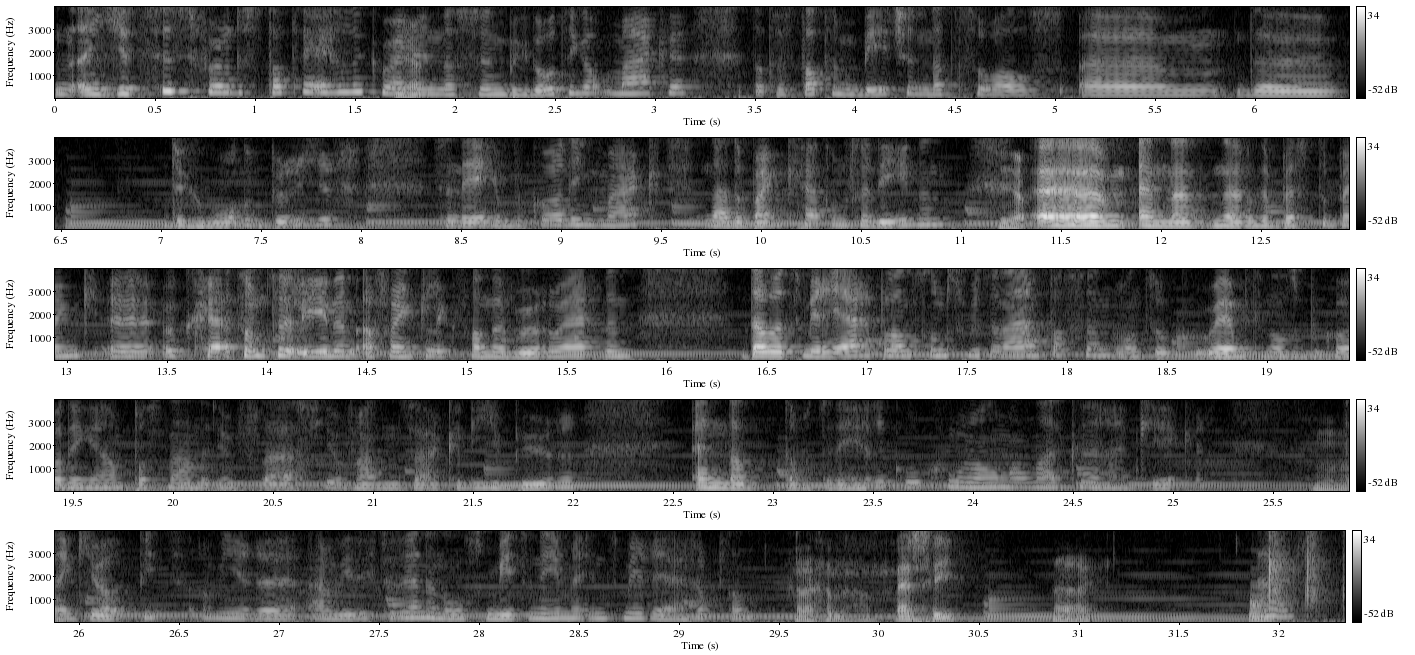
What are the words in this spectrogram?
Een gids is voor de stad eigenlijk, waarin Ja. dat ze hun begroting opmaken. Dat de stad een beetje, net zoals ehm, de, de gewone burger zijn eigen boekhouding maakt, naar de bank gaat om te lenen. Ja. Ehm, en naar, naar de beste bank eh, ook gaat om te lenen, afhankelijk van de voorwaarden. Dat we het meerjarenplan soms moeten aanpassen, want ook wij moeten onze boekhouding aanpassen aan de inflatie of aan zaken die gebeuren. En dat, dat we er eigenlijk ook gewoon allemaal naar kunnen gaan kijken. Mhm. Dankjewel Piet om hier eh, aanwezig te zijn en ons mee te nemen in het meerjarenplan. Graag gedaan. Merci. Dag. Dag!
